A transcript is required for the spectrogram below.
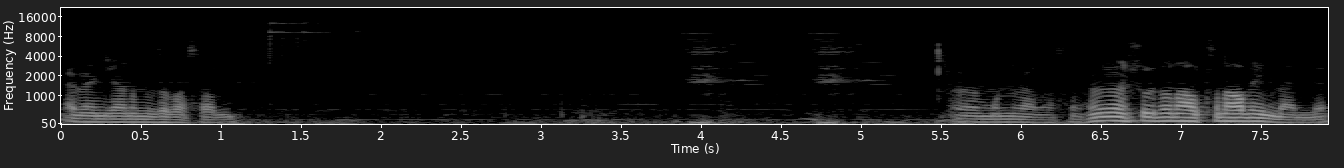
Hemen canımızı basalım. Hemen bunu da basalım. Hemen şuradan altına alayım ben bir.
